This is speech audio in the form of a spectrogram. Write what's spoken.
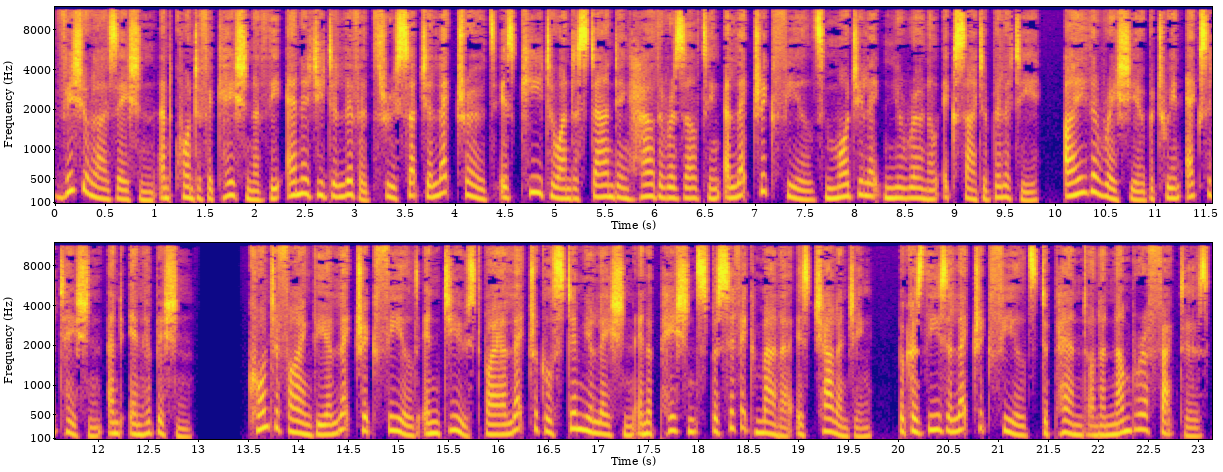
Visualization and quantification of the energy delivered through such electrodes is key to understanding how the resulting electric fields modulate neuronal excitability, i.e., the ratio between excitation and inhibition. Quantifying the electric field induced by electrical stimulation in a patient specific manner is challenging, because these electric fields depend on a number of factors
